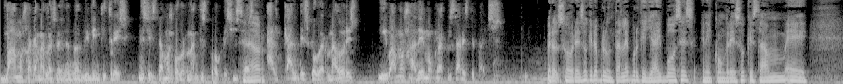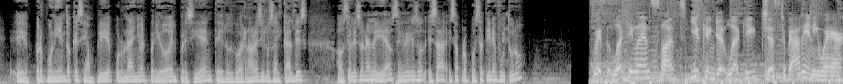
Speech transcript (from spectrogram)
Vamos a ganar las elecciones de 2023. Necesitamos gobernantes progresistas, Senador. alcaldes, gobernadores y vamos a democratizar este país. Pero sobre eso quiero preguntarle porque ya hay voces en el Congreso que están eh, eh, proponiendo que se amplíe por un año el periodo del presidente, de los gobernadores y los alcaldes. ¿A usted le suena la idea? ¿Usted cree que eso, esa, esa propuesta tiene futuro? With the Lucky Land slots, you can get lucky just about anywhere.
